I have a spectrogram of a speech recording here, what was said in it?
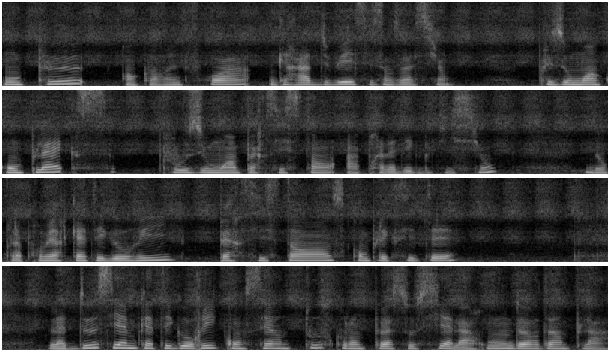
On peut, encore une fois, graduer ces sensations, plus ou moins complexes, plus ou moins persistants après la déglutition. Donc la première catégorie, persistance, complexité. La deuxième catégorie concerne tout ce que l'on peut associer à la rondeur d'un plat,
